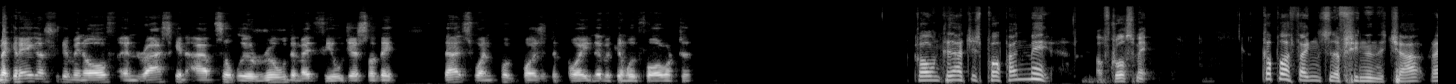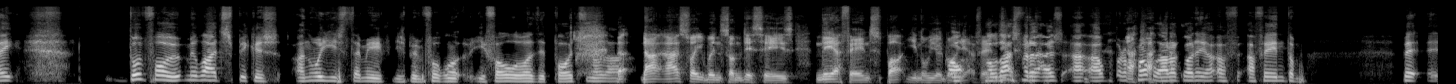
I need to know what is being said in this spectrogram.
McGregor should have been off, and Raskin absolutely ruled the midfield yesterday. That's one positive point that we can look forward to. Colin, can I just pop in, mate? Of course, mate. A couple of things I've seen in the chat, right? Don't follow me, lads, because I know you. I mean, you've been following. You follow all the pods and all that. that, that that's like when somebody says, "No offence," but you know you're going oh, to get offended. Well, that's what it is. I, I, probably are going to offend them, but uh,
